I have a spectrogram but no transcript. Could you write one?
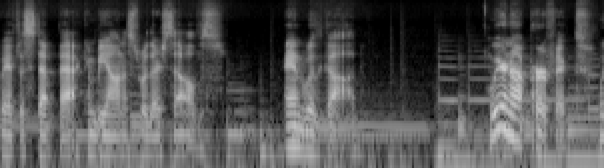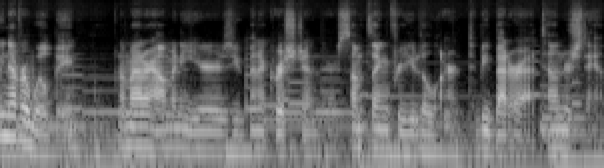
we have to step back and be honest with ourselves and with God. We are not perfect. We never will be. No matter how many years you've been a Christian, there's something for you to learn, to be better at, to understand.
